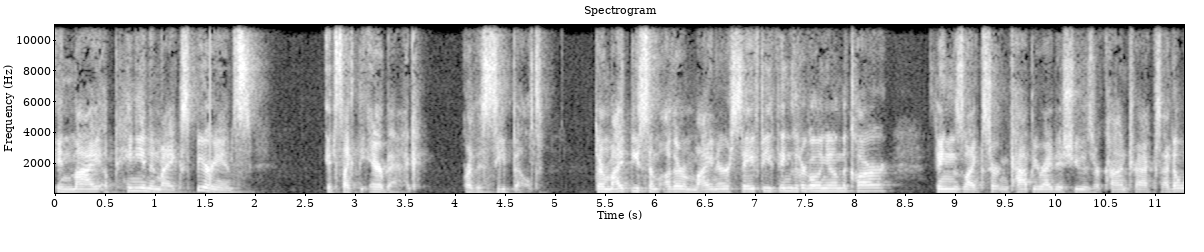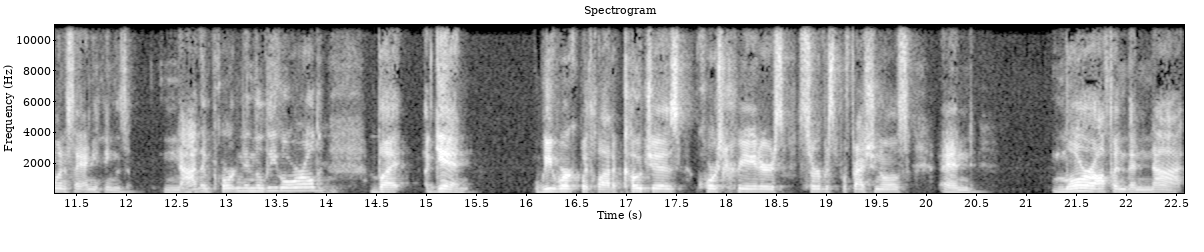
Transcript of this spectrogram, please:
in my opinion, in my experience, it's like the airbag or the seatbelt. There might be some other minor safety things that are going on in the car, things like certain copyright issues or contracts. I don't want to say anything's not important in the legal world, Mhm. but again, we work with a lot of coaches, course creators, service professionals, and more often than not,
